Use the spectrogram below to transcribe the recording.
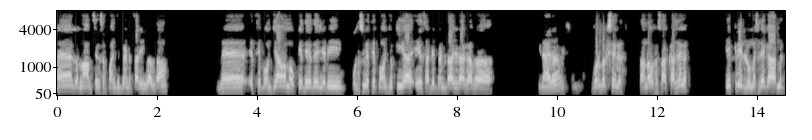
ਮੈਂ ਗੁਰਨਾਮ ਸਿੰਘ ਸਰਪੰਚ ਪਿੰਡ ਧਾਰੀਵਾਲ ਦਾ। ਮੈਂ ਇੱਥੇ ਪਹੁੰਚਿਆ ਵਾਂ ਮੌਕੇ ਤੇ ਤੇ ਜਿਹੜੀ ਪੁਲਿਸ ਵੀ ਇੱਥੇ ਪਹੁੰਚ ਚੁੱਕੀ ਆ। ਇਹ ਸਾਡੇ ਪਿੰਡ ਦਾ ਜਿਹੜਾ ਹੈਗਾ ਵਾ ਕੀ ਨਾਂ ਇਹਦਾ? ਗੁਰਮੁਖ ਸਿੰਘ ਸਾਨੂੰ ਫਸਾਖਾ ਸਿੰਘ। ਇਹ ਘਰੇਲੂ ਮਸਲੇ ਕਾਰਨ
